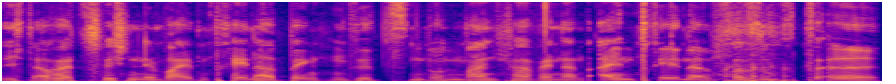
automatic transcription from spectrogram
ich darf ja zwischen den beiden Trainerbänken sitzen und manchmal, wenn dann ein Trainer versucht, äh,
